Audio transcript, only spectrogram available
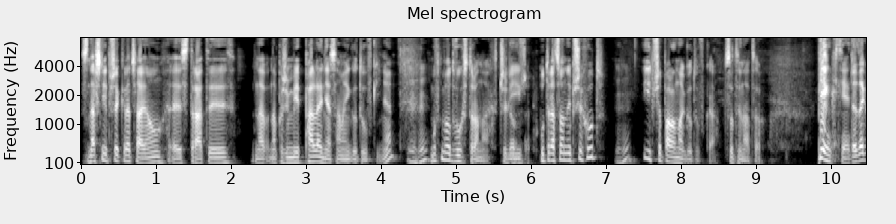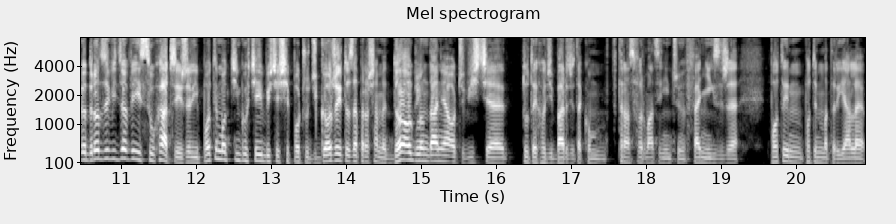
znacznie przekraczają e, straty na, na poziomie palenia samej gotówki. Nie? Mhm. Mówmy o dwóch stronach, czyli Dobrze. utracony przychód mhm. i przepalona gotówka. Co ty na to? Pięknie. Dlatego, drodzy widzowie i słuchacze, jeżeli po tym odcinku chcielibyście się poczuć gorzej, to zapraszamy do oglądania. Oczywiście tutaj chodzi bardziej o taką transformację niczym Feniks, że po tym, po tym materiale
